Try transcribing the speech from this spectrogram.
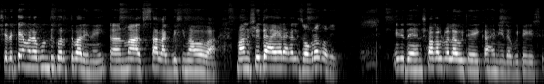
সেটা ক্যামেরা বন্দি করতে পারি নাই, কারণ মা চালাক বেশি মা বাবা। মানুষের দেয় আর খালি ঝগড়া করে। এই যে দেখেন, সকালবেলা উঠে এই কাহিনীটা উঠে গেছে।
